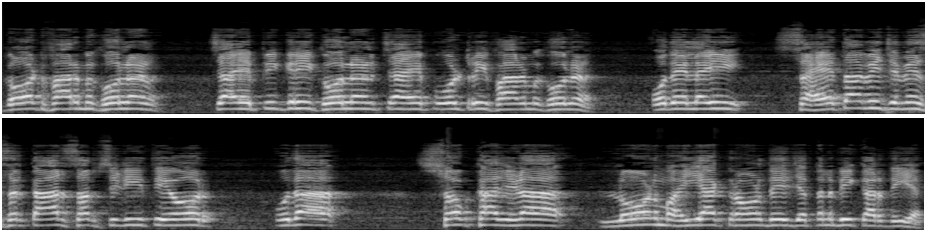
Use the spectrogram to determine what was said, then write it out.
ਗੋਟ ਫਾਰਮ ਖੋਲਣ, ਚਾਹੇ ਪਿਗਰੀ ਖੋਲਣ, ਚਾਹੇ ਪੋਲਟਰੀ ਫਾਰਮ ਖੋਲਣ, ਉਹਦੇ ਲਈ ਸਹਾਇਤਾ ਵੀ ਜਿਵੇਂ ਸਰਕਾਰ ਸਬਸਿਡੀ ਤੇ ਔਰ ਉਹਦਾ ਸੌਖਾ ਜਿਹੜਾ ਲੋਨ ਮੁਹੱਈਆ ਕਰਾਉਣ ਦੇ ਯਤਨ ਵੀ ਕਰਦੀ ਹੈ,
